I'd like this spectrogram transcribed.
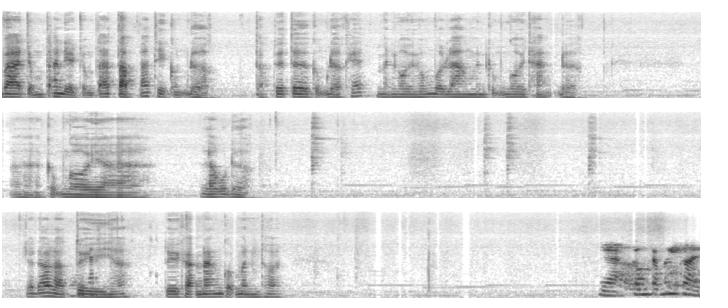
và chúng ta nếu chúng ta tập thì cũng được. Tập từ từ cũng được hết. Mình ngồi không bộ đoàn mình cũng ngồi thẳng được. À, cũng ngồi à, lâu được. Cái đó là tùy nhá. Tùy khả năng của mình thôi. Dạ con cảm ơn thầy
